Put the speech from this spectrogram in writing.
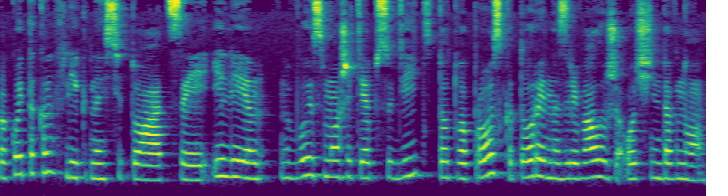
какой-то конфликтной ситуации, или вы сможете обсудить тот вопрос, который назревал уже очень давно.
